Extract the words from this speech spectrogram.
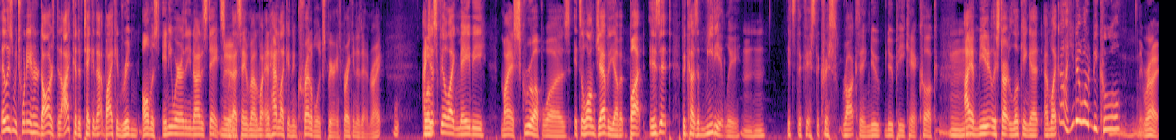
That leaves me twenty eight hundred dollars that I could have taken that bike and ridden almost anywhere in the United States Yeah. with that same amount of money and had like an incredible experience breaking it in. Right. I just feel like maybe my screw up was it's a longevity of it, but is it because immediately Mm-hmm. It's the it's the Chris Rock thing. New new P can't cook. Mm-hmm. I immediately start looking at. I'm like, oh, you know what would be cool? Right.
